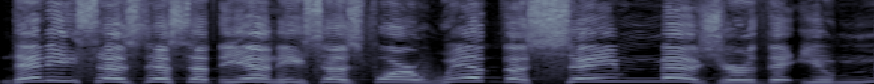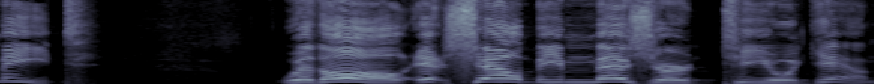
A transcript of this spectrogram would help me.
Then he says this at the end. He says, For with the same measure that you mete, withal it shall be measured to you again.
